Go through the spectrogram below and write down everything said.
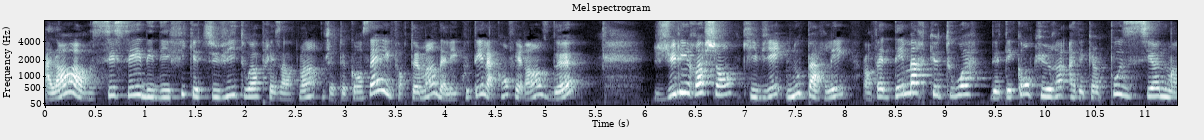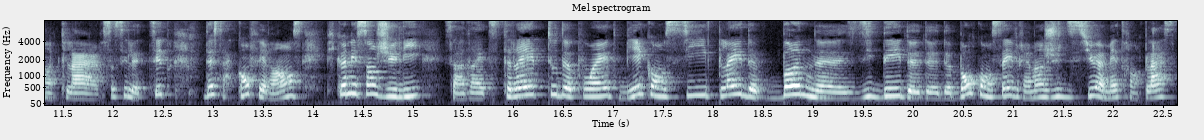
Alors, si c'est des défis que tu vis toi présentement, je te conseille fortement d'aller écouter la conférence de Julie Rochon qui vient nous parler, en fait, démarque-toi de tes concurrents avec un positionnement clair. Ça, c'est le titre de sa conférence. Puis connaissant Julie, ça va être straight to the point, bien concis, plein de bonnes idées, de, bons conseils vraiment judicieux à mettre en place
